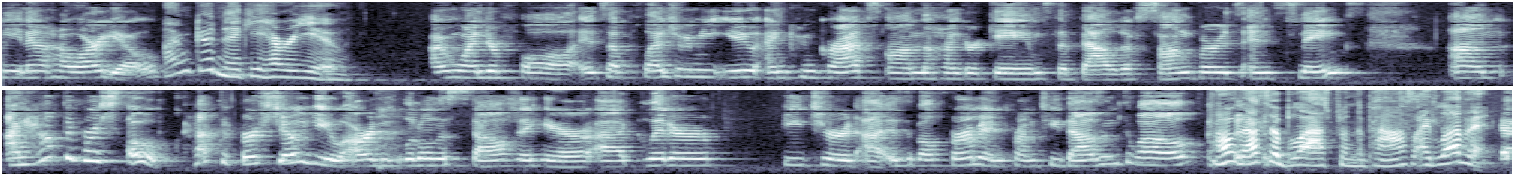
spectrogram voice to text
Nina. How are you? I'm good, Nikki. How are you? I'm wonderful. It's a pleasure to meet you, and congrats on the Hunger Games, the Ballad of Songbirds and Snakes. Um, I have to first, oh, have to first show you our little nostalgia here. Uh, Glitter featured uh, Isabelle Fuhrman from 2012. Oh, that's a blast from the past. I love it. Yeah,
